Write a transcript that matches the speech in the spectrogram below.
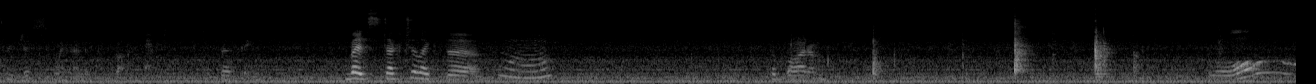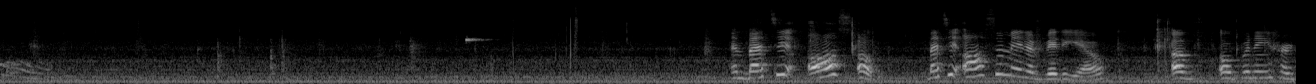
I just went out of the box. The thing. But it's stuck to like the Aww. the bottom. Oh. And Betsy also oh, Betsy also made a video of opening her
